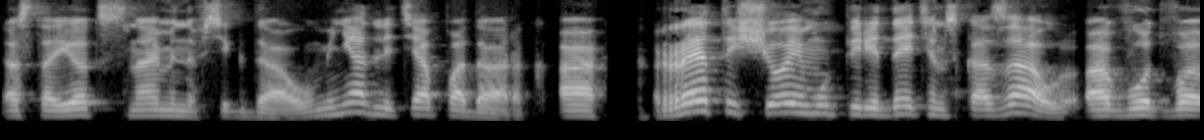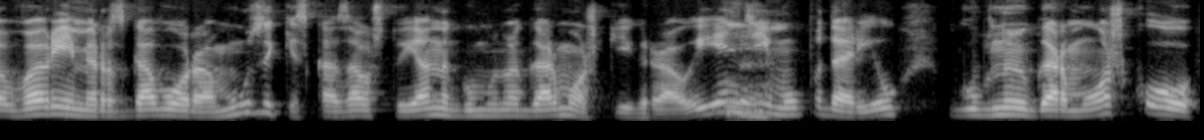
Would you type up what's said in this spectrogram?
остается с нами навсегда. У меня для тебя подарок. А Ред еще ему перед этим сказал, а вот во, во время разговора о музыке сказал, что я на губной гармошке играл. И Энди да. ему подарил губную гармошку,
